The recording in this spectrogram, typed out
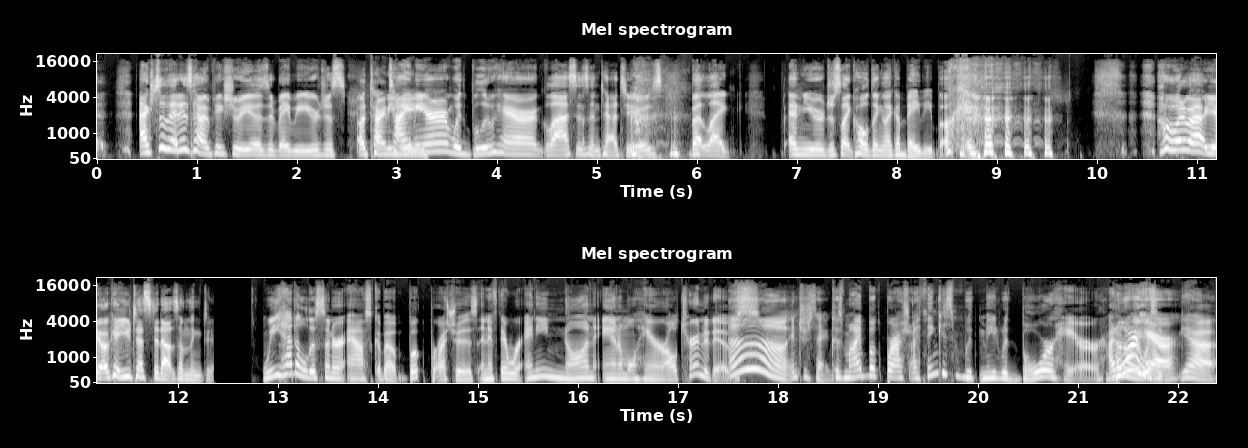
Actually, that is how I picture you as a baby. You're just A tiny me. tinier with blue hair, glasses, and tattoos, but like, and you're just like holding like a baby book. what about you? Okay, you tested out something too. We had a listener ask about book brushes and if there were any non-animal hair alternatives. Oh, interesting. Because my book brush, I think, is with, made with boar hair. I don't Boar know. hair? yeah,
